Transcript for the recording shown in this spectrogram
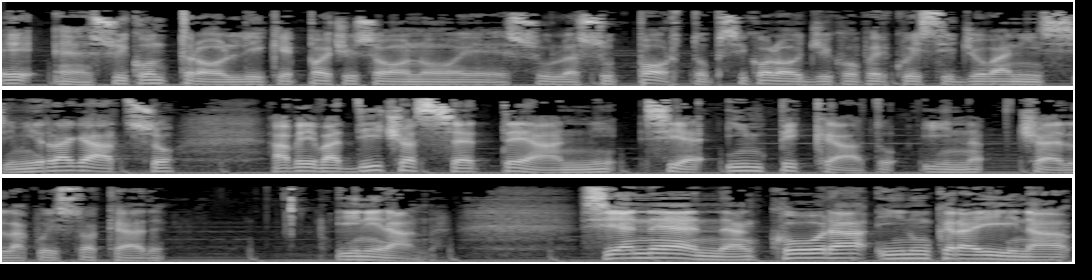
e eh, sui controlli che poi ci sono e sul supporto psicologico per questi giovanissimi. Il ragazzo aveva 17 anni, si è impiccato in cella, questo accade in Iran. CNN ancora in Ucraina.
